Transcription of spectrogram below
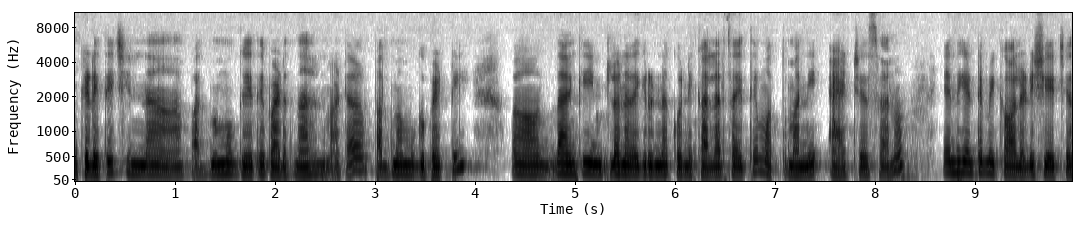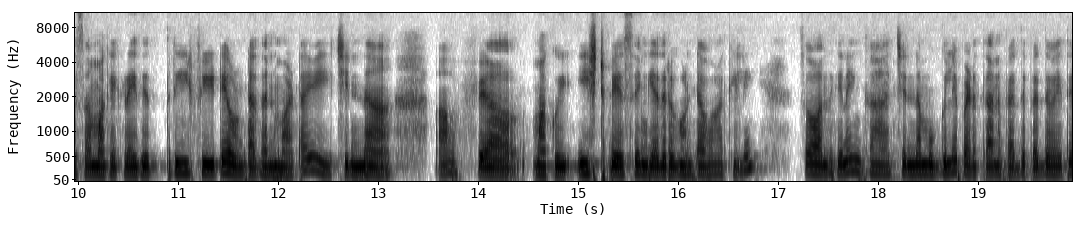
ఇక్కడైతే చిన్న పద్మ ముగ్గు అయితే పెడుతున్నాను అనమాట పద్మ ముగ్గు పెట్టి దానికి ఇంట్లో నా దగ్గర ఉన్న కొన్ని కలర్స్ అయితే మొత్తం అన్నీ యాడ్ చేశాను. ఎందుకంటే మీకు ఆల్రెడీ షేర్ చేసాం మాకు ఇక్కడైతే త్రీ ఫీటే ఉంటుంది అనమాట ఈ చిన్న మాకు ఈస్ట్ ఫేసింగ్ ఎదురుగుంట వాకిలి. సో అందుకనే ఇంకా చిన్న ముగ్గులే పెడతాను. పెద్ద పెద్దవి అయితే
